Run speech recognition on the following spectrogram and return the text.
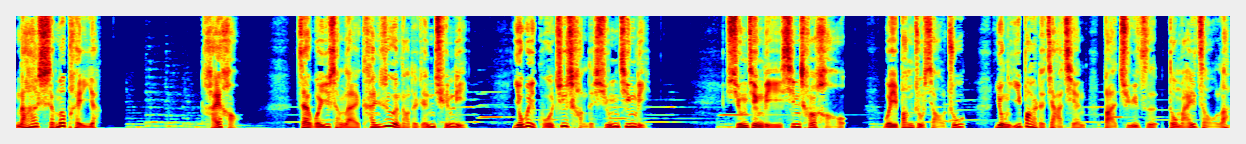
拿什么赔呀？还好，在围上来看热闹的人群里，有位果汁厂的熊经理。熊经理心肠好，为帮助小猪，用一半的价钱把橘子都买走了。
